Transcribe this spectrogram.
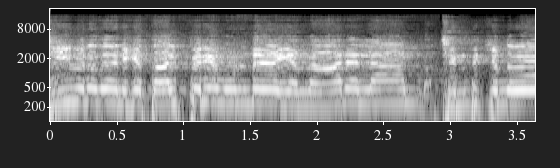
ജീവിതം എനിക്ക് താല്പര്യമുണ്ട് എന്ന് ആരെല്ലാം ചിന്തിക്കുന്നുവോ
